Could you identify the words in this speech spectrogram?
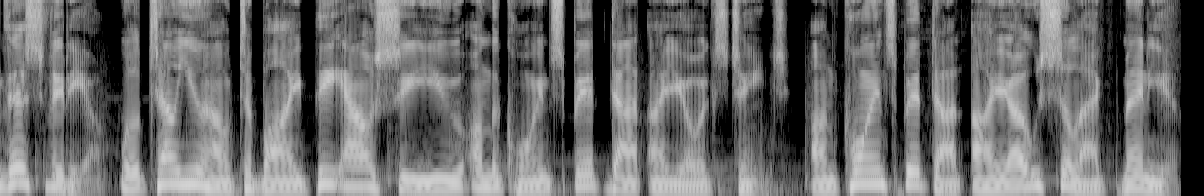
this video, we'll tell you how to buy PLCU on the Coinsbit.io exchange. On Coinsbit.io, select Menu.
